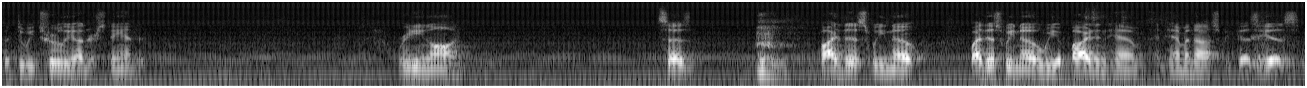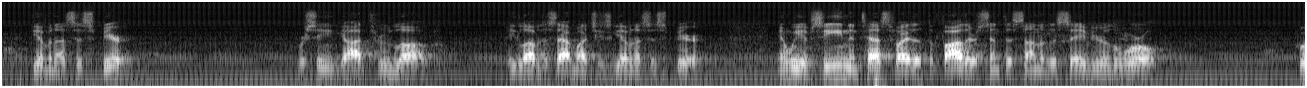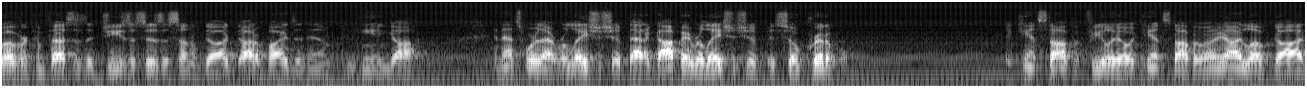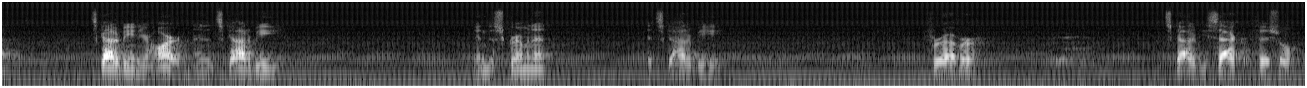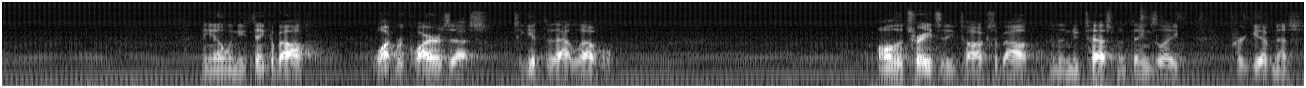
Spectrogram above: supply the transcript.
but do we truly understand it? Reading on, it says By this we know by this we know we abide in him and him in us because he has given us his spirit. We're seeing God through love. He loved us that much he's given us his spirit. And we have seen and testified that the Father sent the Son of the Savior of the world. Whoever confesses that Jesus is the Son of God, God abides in him and he in God. And that's where that relationship, that agape relationship, is so critical. It can't stop at phileo. It can't stop at, well, yeah, I love God. It's got to be in your heart, and it's got to be indiscriminate. It's got to be forever. It's got to be sacrificial. And you know, when you think about what requires us to get to that level, all the traits that he talks about in the New Testament, things like forgiveness,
